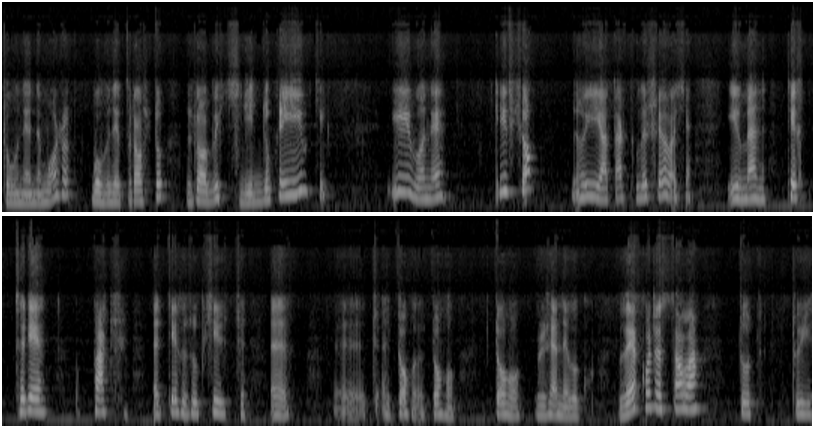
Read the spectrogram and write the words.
то вони не можуть, бо вони просто зроблять слід до Криївки. І вони, і все. Ну і я так лишилася. І в мене тих три пач е, тих зубців е, е, того, того, того вже не використала, тут, то,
